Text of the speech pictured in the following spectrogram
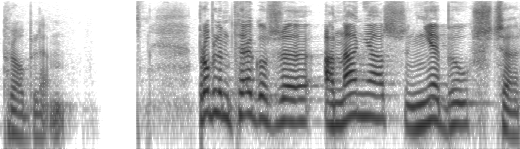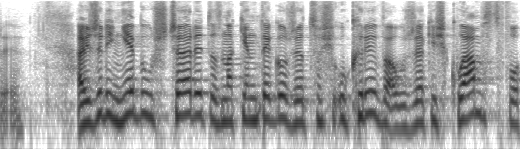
problem. Problem tego, że Ananiasz nie był szczery. A jeżeli nie był szczery, to znakiem tego, że coś ukrywał, że jakieś kłamstwo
